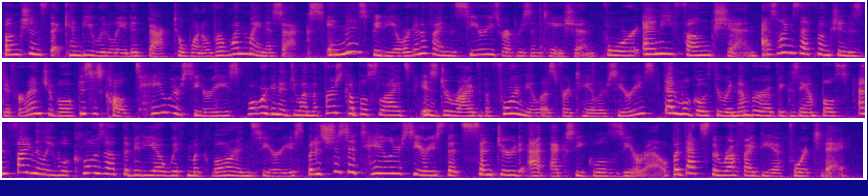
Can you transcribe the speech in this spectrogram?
functions that can be related back to 1 over 1 minus x. In this video, we're going to find the series representation for any function. As long as that function is differentiable, this is called Taylor series. What we're going to do on the first couple slides is derive the formulas for Taylor series. Then we'll go through a number of examples. And finally, we'll close out the video with Maclaurin series, but it's just a Taylor series that's centered at x equals 0. But that's the rough idea for today today.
